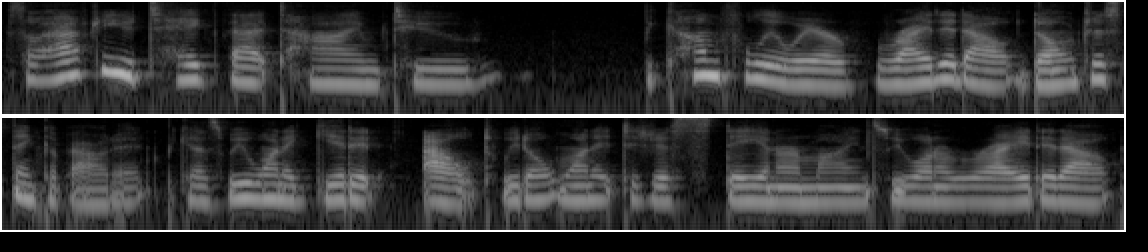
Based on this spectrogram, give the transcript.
So, after you take that time to become fully aware, write it out. Don't just think about it because we want to get it out. We don't want it to just stay in our minds. We want to write it out.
